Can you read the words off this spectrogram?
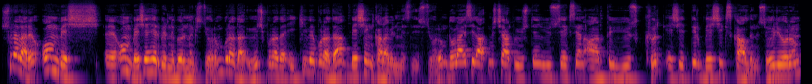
Şuraları 15 e, 15'e her birini bölmek istiyorum. Burada 3, burada 2 ve burada 5'in kalabilmesini istiyorum. Dolayısıyla 60 çarpı 3'ten 180 artı 140 eşittir 5x kaldığını söylüyorum.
